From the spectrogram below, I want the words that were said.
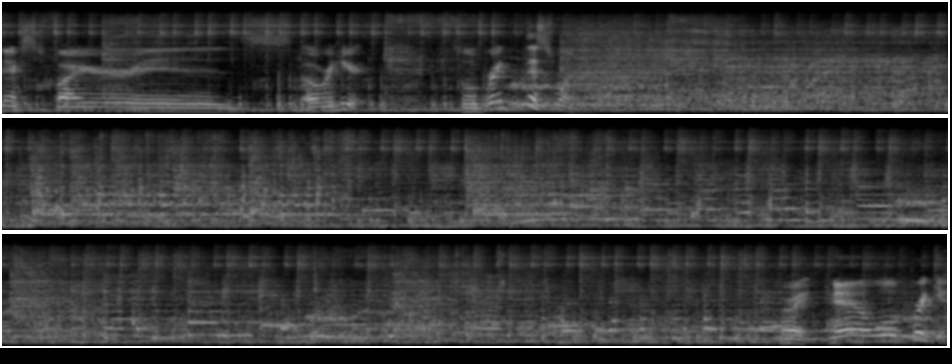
Next fire is over here. So we'll break this one. Alright, now we'll break it.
